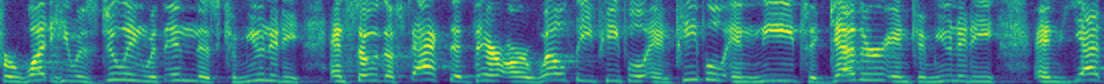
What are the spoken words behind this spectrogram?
for what he was doing within this community. And so the fact that there are wealthy people and people in need together in community, and yet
